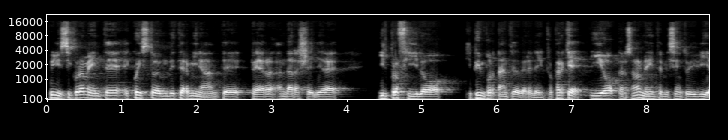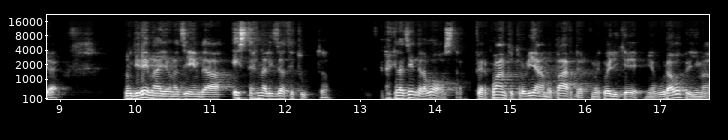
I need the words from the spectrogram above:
Quindi sicuramente questo è un determinante per andare a scegliere il profilo che è più importante da avere dentro. Perché io personalmente mi sento di dire, non direi mai a un'azienda esternalizzate tutto, perché l'azienda è la vostra. Per quanto troviamo partner come quelli che mi auguravo prima,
